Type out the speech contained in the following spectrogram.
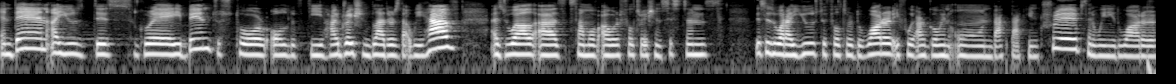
and then I use this gray bin to store all of the hydration bladders that we have, as well as some of our filtration systems. This is what I use to filter the water if we are going on backpacking trips and we need water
